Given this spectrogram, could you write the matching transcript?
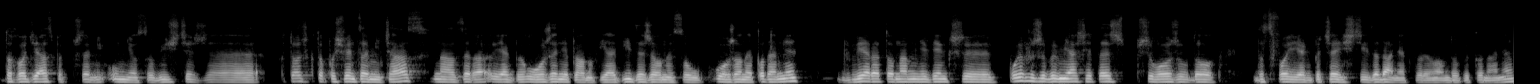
Dochodzi aspekt, przynajmniej u mnie osobiście, że ktoś, kto poświęca mi czas na jakby ułożenie planów, ja widzę, że one są ułożone pode mnie, wywiera to na mnie większy wpływ, żebym ja się też przyłożył do, do swojej jakby części zadania, które mam do wykonania.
